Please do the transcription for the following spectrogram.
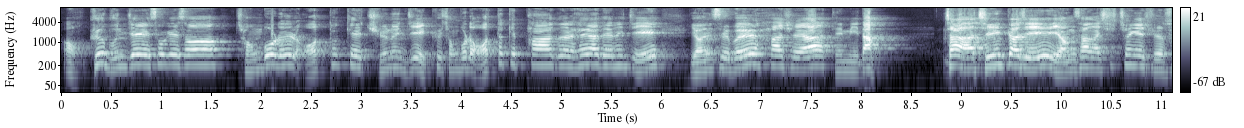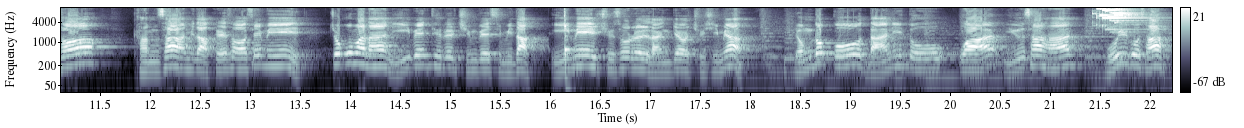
어, 그 문제 속에서 정보를 어떻게 주는지 그 정보를 어떻게 파악을 해야 되는지 연습을 하셔야 됩니다. 자, 지금까지 영상을 시청해 주셔서 감사합니다. 그래서 쌤이 조그만한 이벤트를 준비했습니다. 이메일 주소를 남겨주시면 영덕고 난이도와 유사한 모의고사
